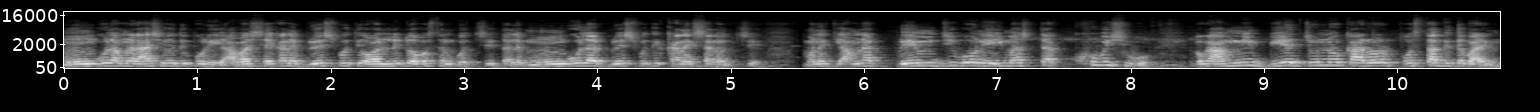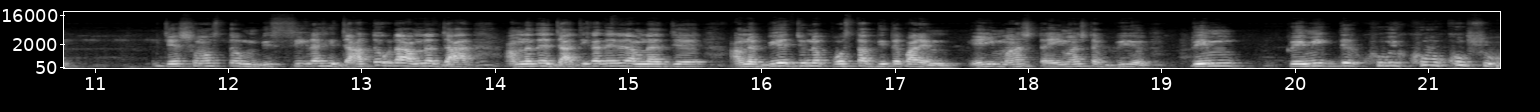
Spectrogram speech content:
মঙ্গল আমরা রাশি অধি পড়ি, আবার সেখানে বৃহস্পতি অলরেডি অবস্থান করছে। তাহলে মঙ্গল আর বৃহস্পতির কানেকশান হচ্ছে। মানে কি আপনার প্রেম জীবন এই মাসটা খুবই শুভ। এবং আপনি বিয়ের জন্য কারোর প্রস্তাব দিতে পারেন। যে সমস্ত বৃশ্চিক রাশি জাতকরা আপনার যা আপনাদের জাতিকাদের আপনার যে আপনার বিয়ের জন্য প্রস্তাব দিতে পারেন, এই মাসটা এই মাসটা প্রেম, প্রেমিকদের খুবই, খুব খুব শুভ।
